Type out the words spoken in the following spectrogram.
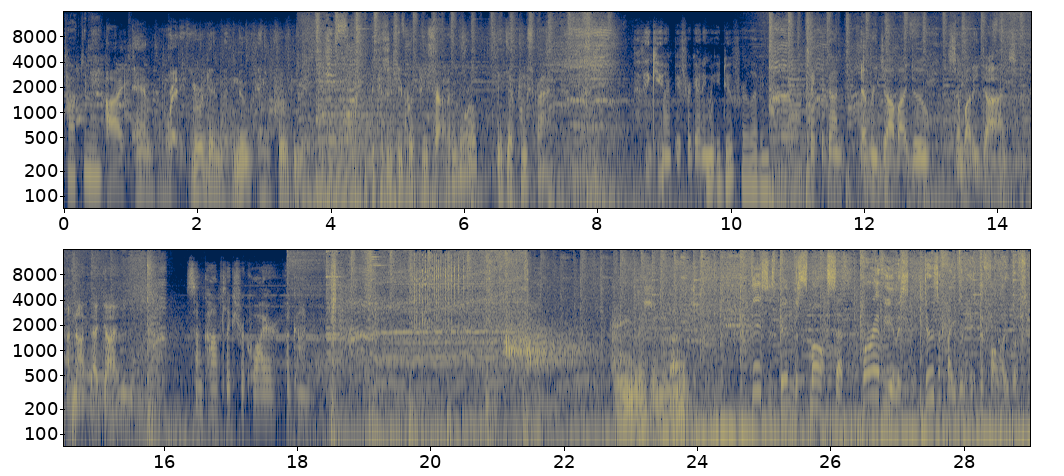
Talk to me. I am ready. You are getting the new and improved me. Because if you put peace out in the world, you get peace back think you might be forgetting what you do for a living. Take the gun. Every job I do, somebody dies. I'm not that guy anymore. Some conflicts require a gun. Hey, this is nice. This has been The Smart 7. Wherever you're listening, do us a favour and hit the follow button.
